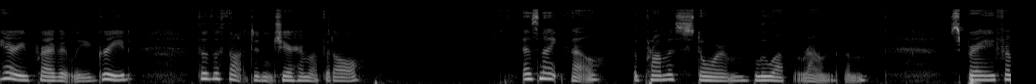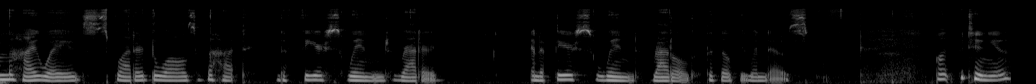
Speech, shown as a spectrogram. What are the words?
Harry privately agreed, though the thought didn't cheer him up at all. As night fell, the promised storm blew up around them. Spray from the high waves splattered the walls of the hut, and a fierce wind rattled and a fierce wind rattled the filthy windows. Aunt Petunia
